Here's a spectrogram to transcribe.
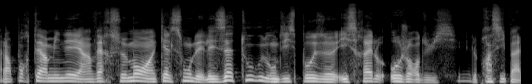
Alors pour terminer, inversement, hein, quels sont les atouts dont dispose Israël aujourd'hui? Le principal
